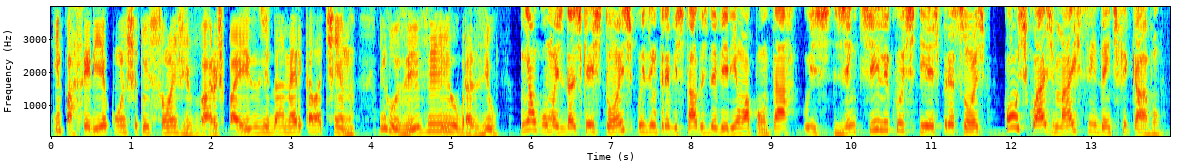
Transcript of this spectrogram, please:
em parceria com instituições de vários países da América Latina, inclusive o Brasil. Em algumas das questões, os entrevistados deveriam apontar os gentílicos e expressões com os quais mais se identificavam.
